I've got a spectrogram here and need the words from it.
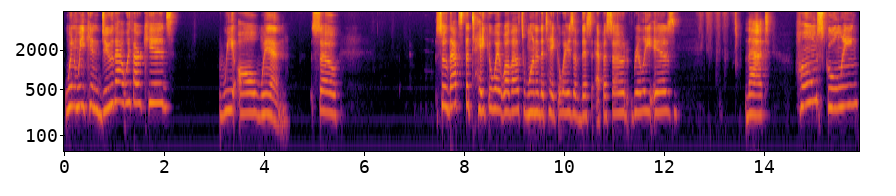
when we can do that with our kids, we all win. So so that's the takeaway. Well, that's one of the takeaways of this episode really is that homeschooling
